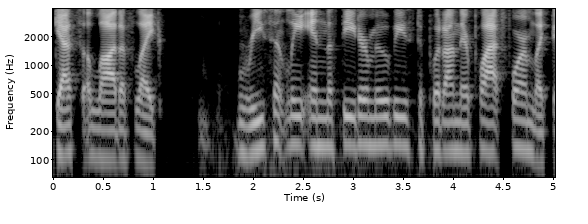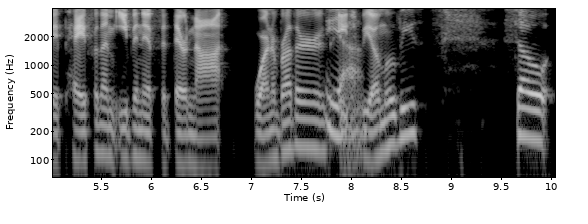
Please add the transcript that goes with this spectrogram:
gets a lot of like recently in the theater movies to put on their platform. Like they pay for them, even if they're not Warner Brothers Yeah. HBO movies. So,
